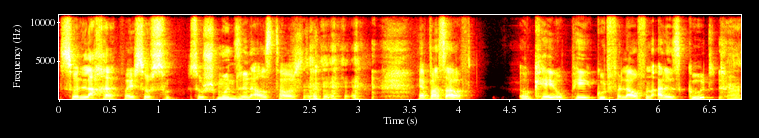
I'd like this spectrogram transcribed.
so Lacher, weil ich so, so Schmunzeln austauscht. ja, pass auf. Okay, OP gut verlaufen, alles gut. Ja.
